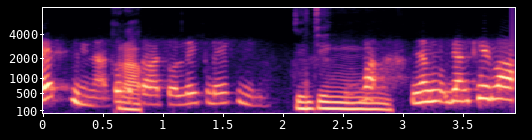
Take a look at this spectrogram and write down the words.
ล็กๆนี่นะตุ๊คกรับตาตัวเล็กๆนี่นะจริงว่ายังยังคิดว่า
